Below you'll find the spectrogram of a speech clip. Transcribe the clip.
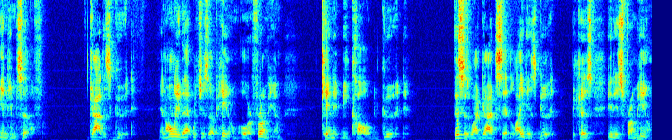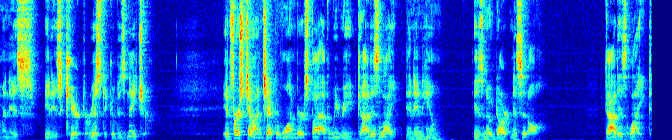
in himself. God is good, and only that which is of Him or from Him can it be called good. This is why God said light is good, because it is from Him and is it is characteristic of His nature. In 1 John chapter 1 verse 5 we read God is light and in him is no darkness at all. God is light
